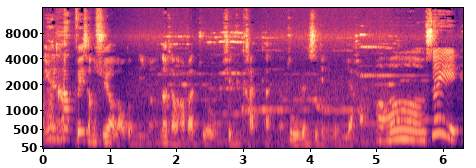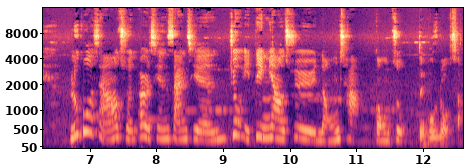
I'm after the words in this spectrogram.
因为他非常需要劳动力嘛。那想到阿范就先去看一看，多认识点人也好。哦，所以如果想要存二千、三千，就一定要去农场工作，对，或肉场。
